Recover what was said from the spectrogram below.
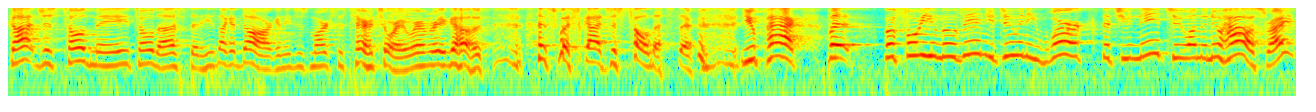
Scott just told me, told us that he's like a dog and he just marks his territory wherever he goes. That's what Scott just told us there. You pack, but before you move in, you do any work that you need to on the new house, right?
